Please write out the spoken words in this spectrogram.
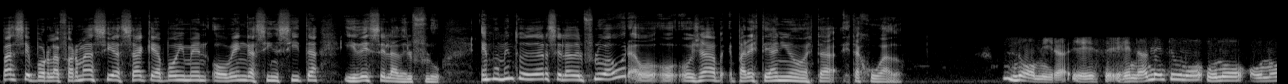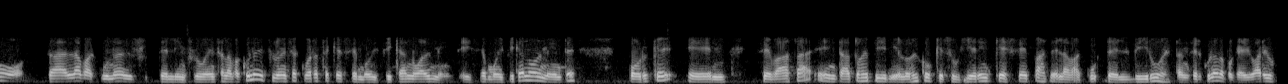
pase por la farmacia, saque appointment o venga sin cita y désela del flu. ¿Es momento de dársela del flu ahora o, ya para este año está, está jugado? No, mira, generalmente uno, uno da la vacuna de la influenza. La vacuna de influenza, acuérdate que se modifica anualmente y se modifica anualmente porque eh, se basa en datos epidemiológicos que sugieren que cepas de la del virus están circulando, porque hay varios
